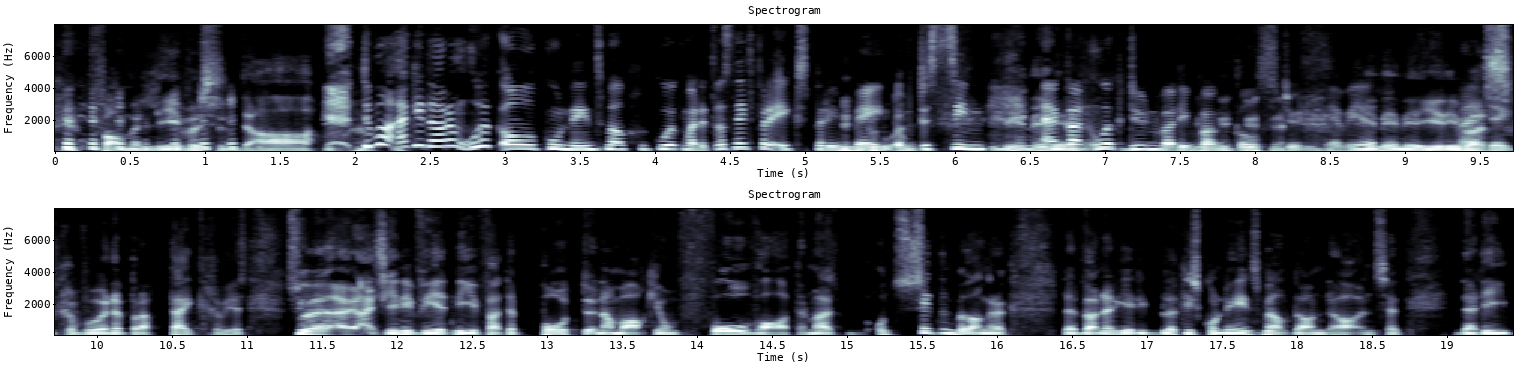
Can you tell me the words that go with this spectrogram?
van my lewe se dae. Toe maar ek het daarom ook al kondensmelk gekook, maar dit was net vir 'n eksperiment om te sien Nee, nee, ek nee. kan ook doen wat die winkels doen, jy weet. Nee nee nee, hierdie was Magic. gewone praktyk geweest. So uh, as jy nie weet nie, jy vat 'n pot en dan maak jy hom vol water, maar dit is ontsettend belangrik dat wanneer jy die blikkies kondensmelk dan daarin sit, dat die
